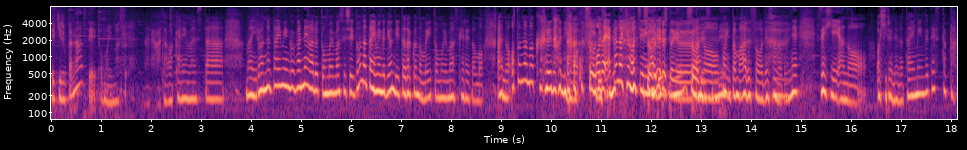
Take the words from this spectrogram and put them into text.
できるかなって思います。わかりました。まあいろんなタイミングがねあると思いますし、どんなタイミングで読んでいただくのもいいと思いますけれども、あの大人のクールダウンにも 穏やかな気持ちになれるという、ねね、あのポイントもあるそうですのでね、はい、ぜひあのお昼寝のタイミングですとか。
